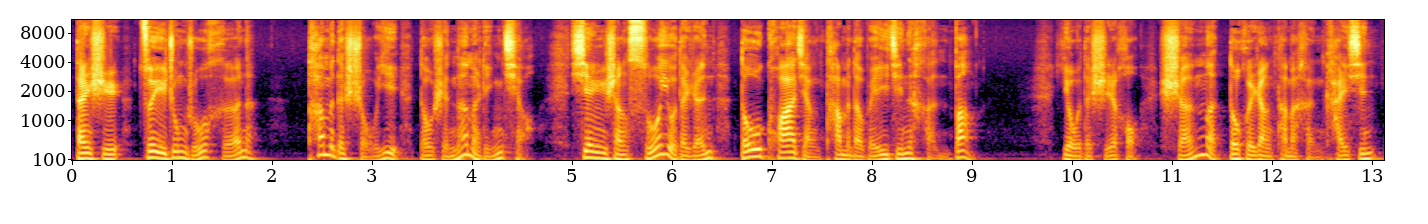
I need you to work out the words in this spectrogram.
但是最终如何呢？他们的手艺都是那么灵巧，线上所有的人都夸奖他们的围巾很棒。有的时候，什么都会让他们很开心，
